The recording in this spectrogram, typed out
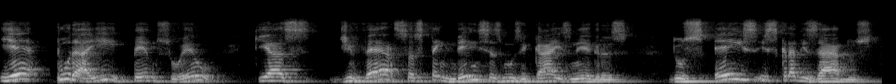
E é por aí, penso eu, que as diversas tendências musicais negras dos ex-escravizados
